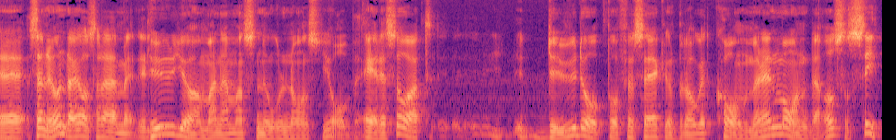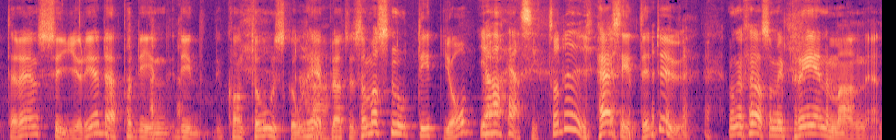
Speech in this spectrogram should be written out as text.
Eh, sen undrar jag sådär med, hur gör man när man snor någons jobb? Är det så att du då på försäkringsbolaget kommer en måndag och så sitter det en syrier där på din, din kontorsskol helt plötsligt som har snott ditt jobb. Ja, här sitter du. Här sitter du. Ungefär som i Prenmannen.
